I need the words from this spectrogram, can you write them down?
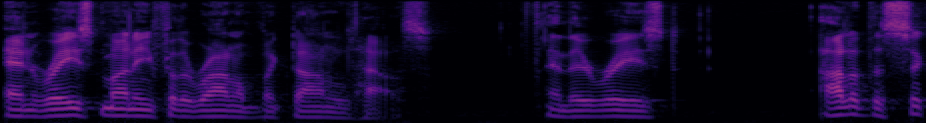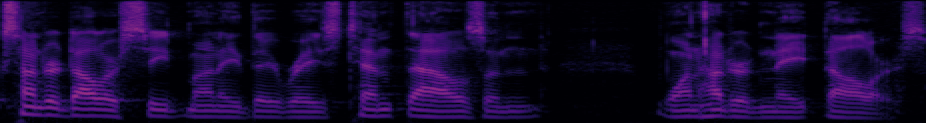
and raised money for the Ronald McDonald House. And they raised, out of the $600 seed money, they raised $10,108.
